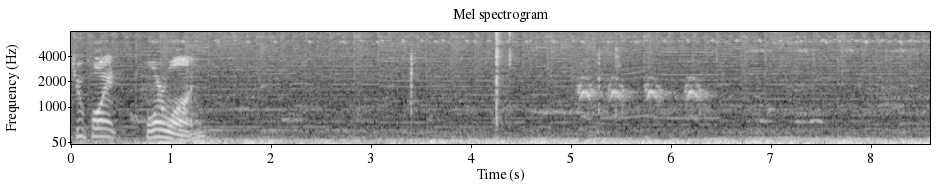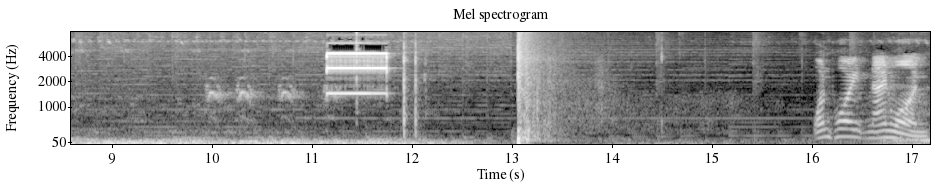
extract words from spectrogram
Two point four one. One point nine one.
